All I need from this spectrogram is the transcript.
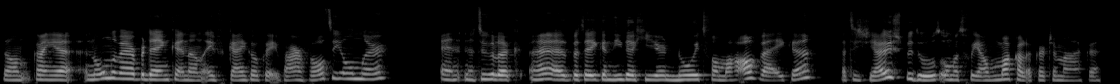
dan kan je een onderwerp bedenken en dan even kijken, oké, waar valt die onder? En natuurlijk, hè, het betekent niet dat je hier nooit van mag afwijken. Het is juist bedoeld om het voor jou makkelijker te maken.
